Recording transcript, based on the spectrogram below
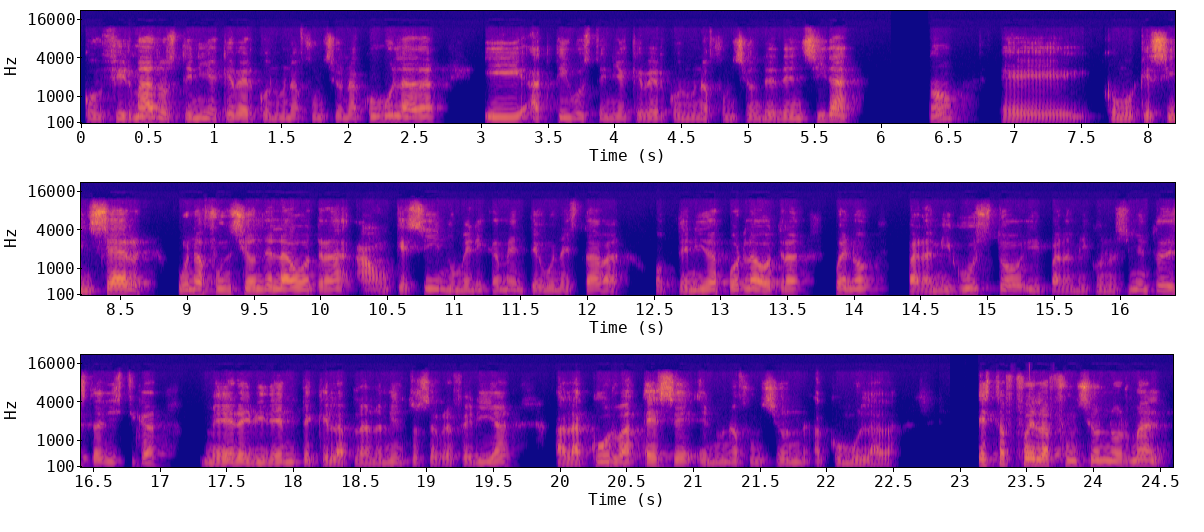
confirmados tenía que ver con una función acumulada y activos tenía que ver con una función de densidad. ¿no? Eh, como que sin ser una función de la otra, aunque sí numéricamente una estaba obtenida por la otra, bueno, para mi gusto y para mi conocimiento de estadística, me era evidente que el aplanamiento se refería a la curva S en una función acumulada. Esta fue la función normal.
